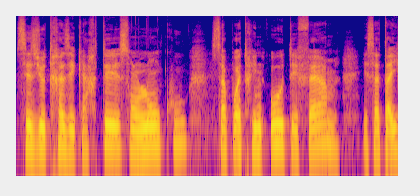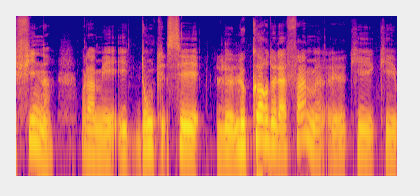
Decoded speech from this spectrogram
ses yeux très écartés, son long cou sa poitrine haute et ferme et sa taille fine. Voilà, mais donc c'est le, corps de la femme euh, qui, est,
